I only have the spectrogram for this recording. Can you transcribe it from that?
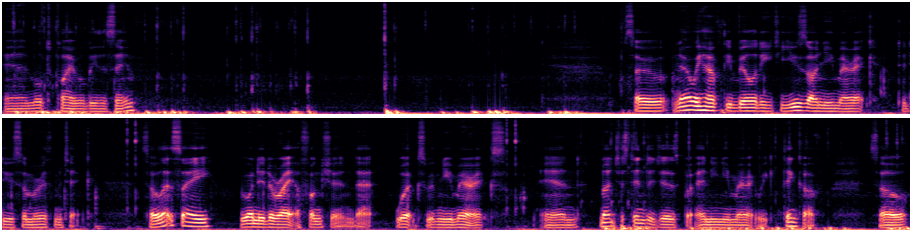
And multiply will be the same. So now we have the ability to use our numeric to do some arithmetic. So let's say we wanted to write a function that works with numerics and not just integers but any numeric we can think of. So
